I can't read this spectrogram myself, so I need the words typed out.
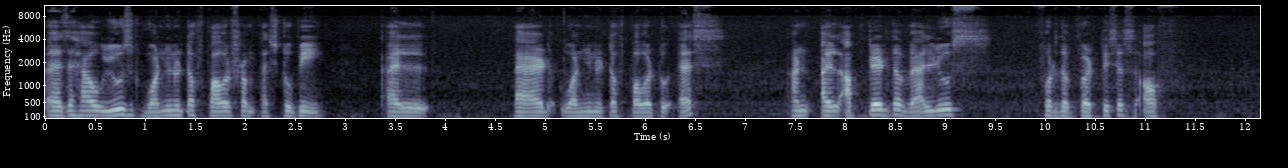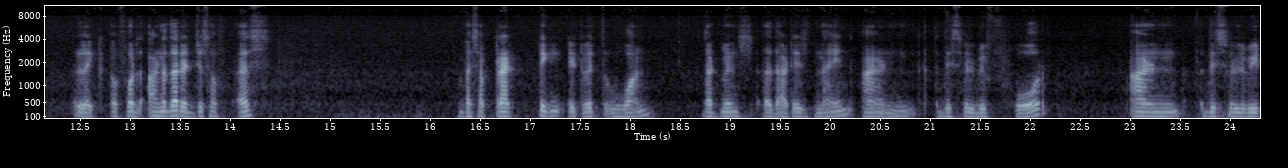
as I have used one unit of power from S to B I'll add one unit of power to S and I'll update the values for the vertices of like uh, for another edges of S by subtracting it with 1 that means uh, that is 9 and this will be 4 and this will be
